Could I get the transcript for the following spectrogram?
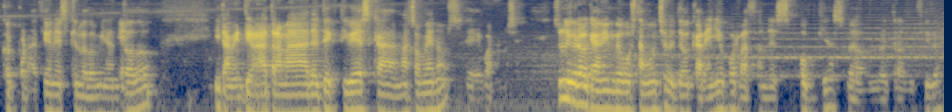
corporaciones que lo dominan todo. Y también tiene una trama detectivesca, más o menos. Eh, bueno, no sé. Es un libro que a mí me gusta mucho, le tengo cariño por razones obvias, lo, he traducido.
